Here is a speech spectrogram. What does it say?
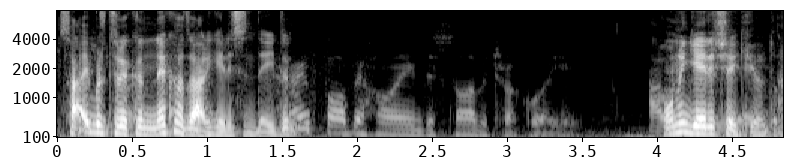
Cybertruck'ın ne kadar gerisindeydin? Onu geri çekiyordum.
